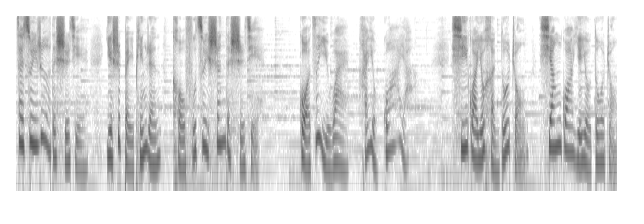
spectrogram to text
在最热的时节，也是北平人口福最深的时节，果子以外还有瓜呀。西瓜有很多种，香瓜也有多种。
